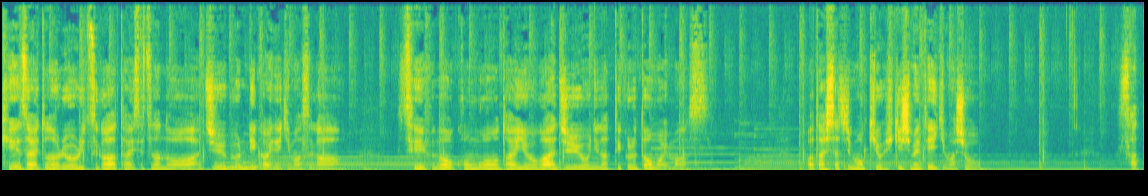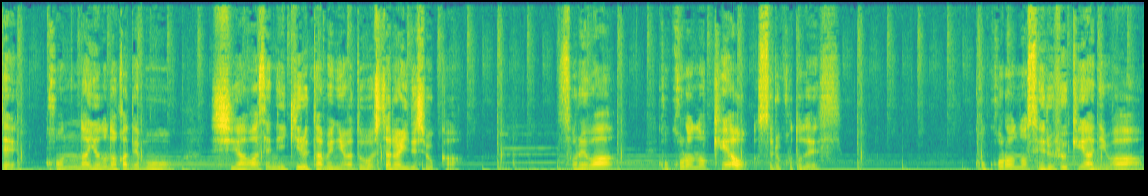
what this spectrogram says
経済との両立が大切なのは十分理解できますが政府の今後の対応が重要になってくると思います。私たちも気を引き締めていきましょう。さてこんな世の中でも幸せに生きるためにはどうしたらいいでしょうか？それは心のケアをすることです。心のセルフケアには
